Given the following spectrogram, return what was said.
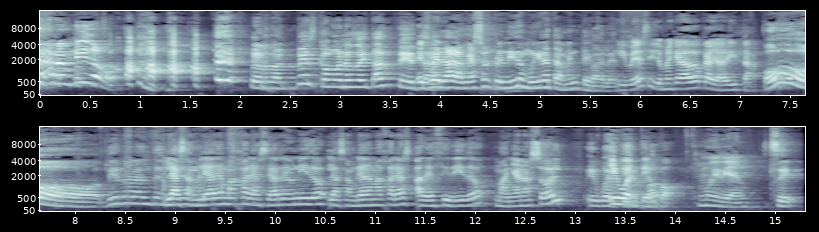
¡Se ha reunido! Perdón, ¿ves cómo no soy tan zeta? Es verdad, me ha sorprendido muy gratamente. Vale. Y ves, y yo me he quedado calladita. ¡Oh! Bien no la Asamblea de Majaras se ha reunido, la Asamblea de Majaras ha decidido mañana sol Y buen tiempo. tiempo. Muy bien. Sí.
